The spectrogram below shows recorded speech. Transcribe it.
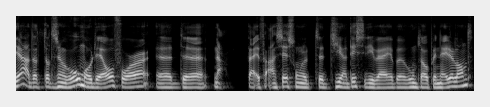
Ja, dat, dat is een rolmodel voor uh, de nou, 5 à 600 uh, jihadisten die wij hebben rondlopen in Nederland.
